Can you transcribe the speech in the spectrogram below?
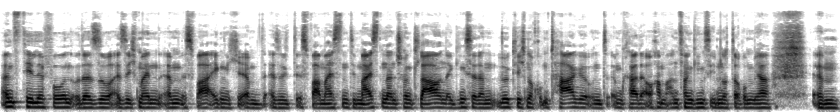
ans Telefon oder so. Also ich meine, ähm, es war eigentlich, ähm, also es war meistens den meisten dann schon klar und da ging es ja dann wirklich noch um Tage und ähm, gerade auch am Anfang ging es eben noch darum, ja, ähm,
